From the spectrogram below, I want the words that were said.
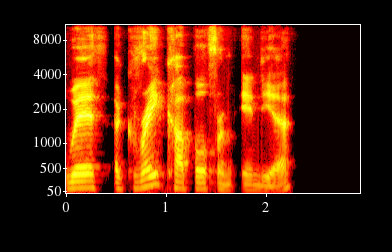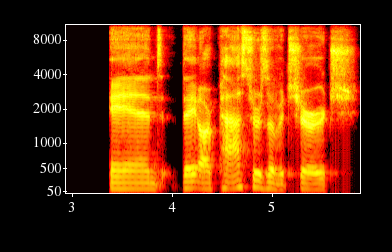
with a great couple from India. And they are pastors of a church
